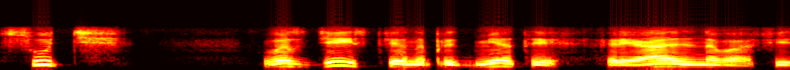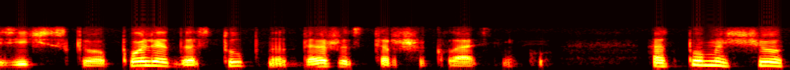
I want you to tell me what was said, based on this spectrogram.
Суть воздействия на предметы реального физического поля доступна даже старшекласснику а с помощью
